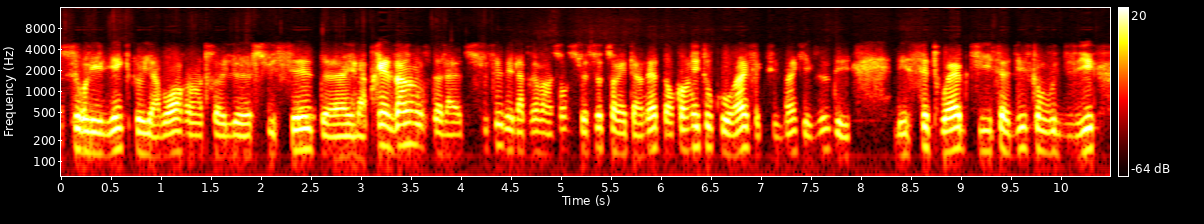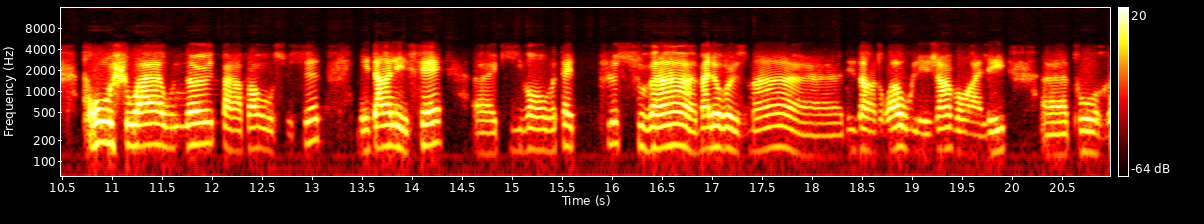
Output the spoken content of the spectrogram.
sur les liens qu'il peut y avoir entre le suicide euh, et la présence de la, du suicide et de la prévention du suicide sur Internet. Donc, on est au courant, effectivement, qu'il existe des, des sites web qui se disent, comme vous disiez, pro-choix ou neutres par rapport au suicide, mais dans les faits, euh, qui vont être plus souvent, euh, malheureusement, euh, des endroits où les gens vont aller euh, pour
